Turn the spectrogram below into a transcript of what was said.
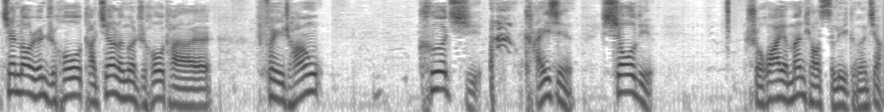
见到人之后，他见了我之后，他非常客气、开心、笑的，说话也慢条斯理，跟我讲：“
